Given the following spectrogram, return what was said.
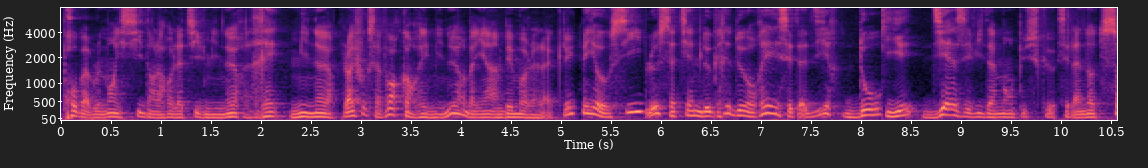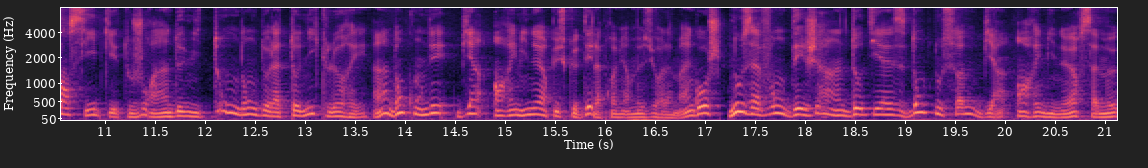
probablement ici dans la relative mineure, Ré mineur. Alors il faut savoir qu'en Ré mineur, ben, il y a un bémol à la clé, mais il y a aussi le septième degré de Ré, c'est-à-dire Do, qui est dièse évidemment, puisque c'est la note sensible qui est toujours à un demi-ton, donc de la tonique le Ré. Hein. donc on est bien en Ré mineur, puisque dès la première mesure à la main gauche, nous avons déjà un Do dièse, donc nous sommes bien en Ré mineur, ça me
